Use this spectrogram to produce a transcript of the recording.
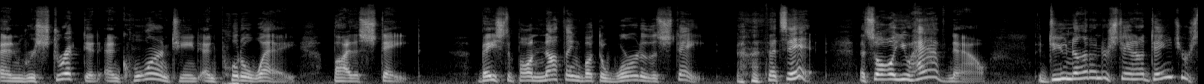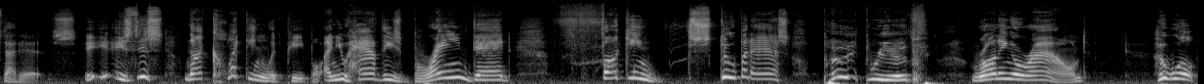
and restricted and quarantined and put away by the state based upon nothing but the word of the state. That's it. That's all you have now. Do you not understand how dangerous that is? Is this not clicking with people? And you have these brain dead, fucking stupid ass patriots running around who will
